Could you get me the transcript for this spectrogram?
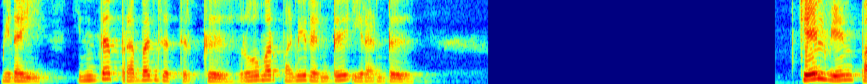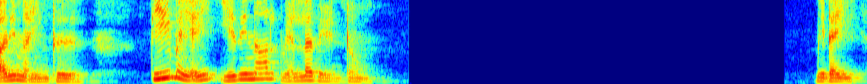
விடை இந்த பிரபஞ்சத்திற்கு ரோமர் பனிரெண்டு இரண்டு. கேள்வி எண் பதினைந்து. தீமையை எதினால் வெல்ல வேண்டும். விடை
